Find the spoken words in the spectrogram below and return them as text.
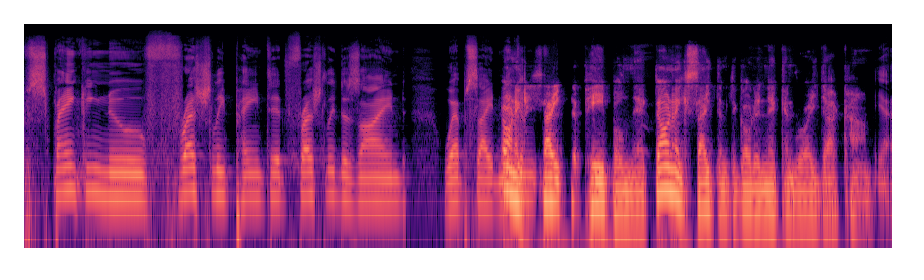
spanking new, freshly painted, freshly designed website. don't Nick and- excite the people, Nick. Don't excite them to go to nickandroy.com. yeah,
